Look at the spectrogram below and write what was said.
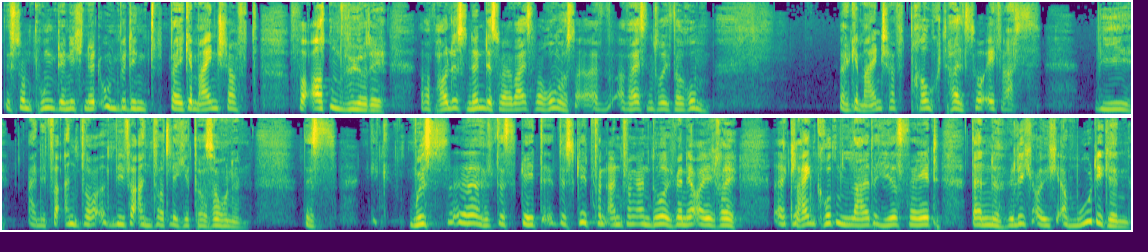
Das ist so ein Punkt, den ich nicht unbedingt bei Gemeinschaft verorten würde. Aber Paulus nennt es, weil er weiß warum. Er weiß natürlich warum. Weil Gemeinschaft braucht halt so etwas wie eine Verantwort wie verantwortliche Personen. Das muss, äh, das geht, das geht von Anfang an durch. Wenn ihr eure äh, Kleingruppenleiter hier seht, dann will ich euch ermutigen,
